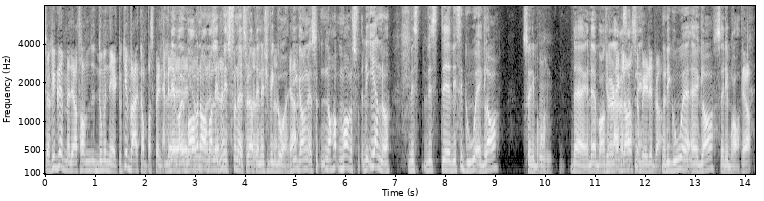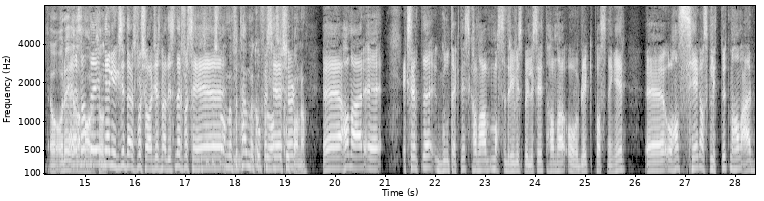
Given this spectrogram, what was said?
Skal ikke glemme det at Han dominerte jo ikke hver kamp han spilte. Nei, men Det var jo bare når han var litt misfornøyd fordi at han ikke fikk gå. De ganger, han, det igjen da, Hvis, hvis de, disse gode er glad, så er de bra. Det, det er bare sånn Gjør de glad, så blir de bra. Når de gode er glad, så er de bra. Ja. Og, og det er, det er sant, Mares det- Jeg gidder ikke sitte her og forsvare James Madison. Dere får se. Forsvar, men fortell meg hvorfor du har så tro på han. da. Uh, han er uh, ekstremt uh, god teknisk. Han har masse driv i spillet sitt. Han har overblikk, pasninger. Og han ser ganske liten ut, men han er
